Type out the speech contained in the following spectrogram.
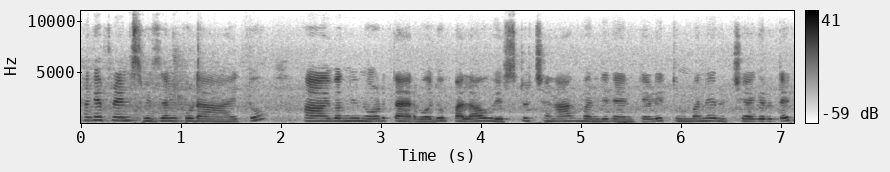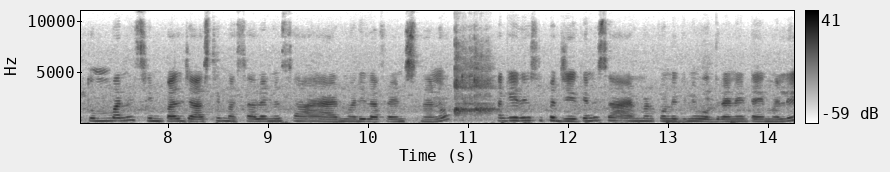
ಹಾಗೆ ಫ್ರೆಂಡ್ಸ್ ವಿಸಲ್ ಕೂಡ ಆಯಿತು. ಇವಾಗ ನೀವು ನೋಡ್ತಾ ಇರ್ಬೋದು, ಪಲಾವ್ ಎಷ್ಟು ಚೆನ್ನಾಗಿ ಬಂದಿದೆ ಅಂತೇಳಿ ತುಂಬಾ ರುಚಿಯಾಗಿರುತ್ತೆ. ತುಂಬಾ ಸಿಂಪಲ್ ಜಾಸ್ತಿ ಮಸಾಲೆನೂ ಸಹ ಆ್ಯಡ್ ಮಾಡಿಲ್ಲ ಫ್ರೆಂಡ್ಸ್ ನಾನು. ಹಾಗೆ ಇದಕ್ಕೆ ಸ್ವಲ್ಪ ಜೀರಿಗೆನೂ ಸಹ ಆ್ಯಡ್ ಮಾಡ್ಕೊಂಡಿದ್ದೀನಿ ಒಗ್ಗರಣೆ ಟೈಮಲ್ಲಿ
